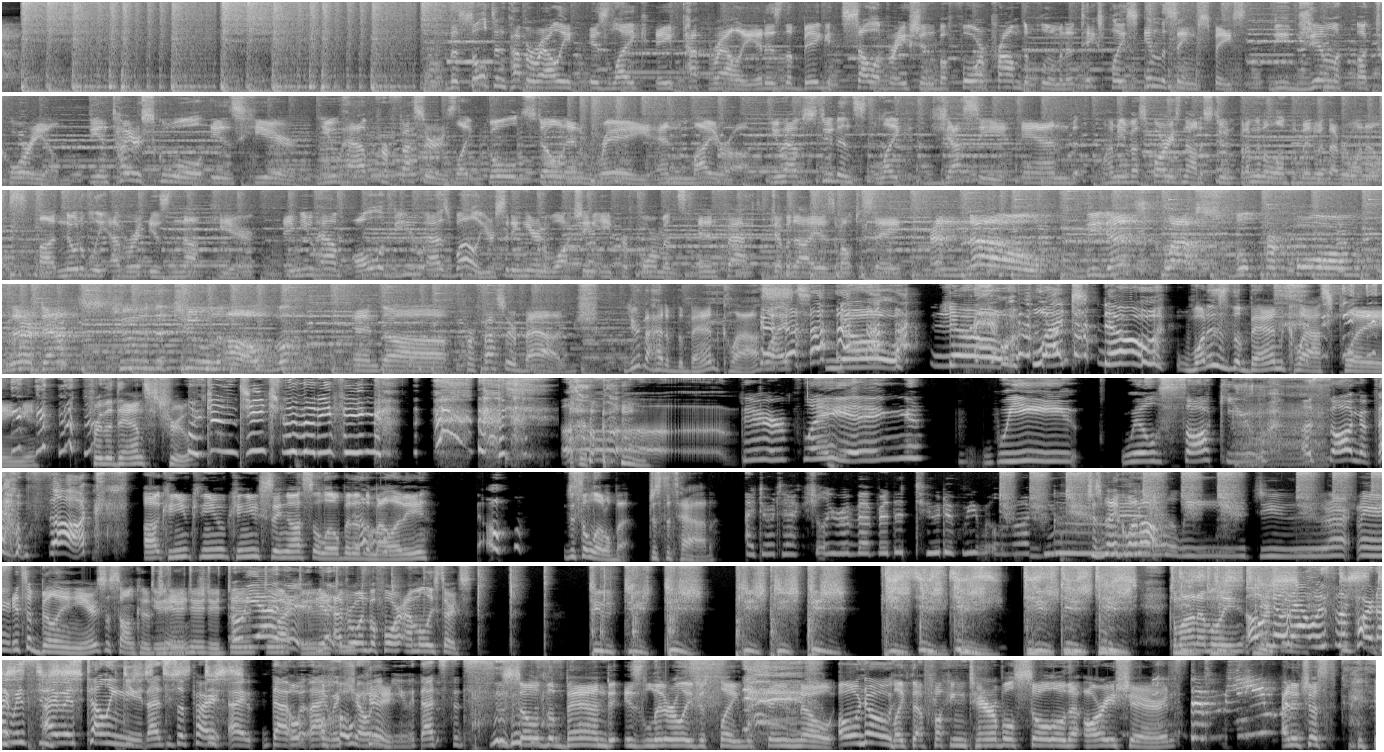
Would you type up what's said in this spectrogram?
The Salt and Pepper Rally is like a pep rally. It is the big celebration before Prom de Plume, and it takes place in the same space, the Gym-atorium. The entire school is here. You have professors like Goldstone and Ray and Myra. You have students like Jesse and, I mean, Vespari's not a student, but I'm gonna lump him in with everyone else. Uh, notably, Everett is not here. And you have all of you as well. You're sitting here and watching a performance, and in fact, Jebediah is about to say, And now, the dance class will perform their dance to the tune of. And, uh, Professor Badge, you're the head of the band class. What? no. No. What? No. What is the band class playing for the dance troupe? I didn't teach them anything. Uh, they're playing We Will Sock You, a song about socks. Uh, can you can you can you sing us a little bit of the melody? No, Just a little bit, just a tad. I don't actually remember the tune of We Will Rock You. Just make one up. Really do not- It's a billion years. The song could have changed. Oh, yeah, Alright, the- yeah. Everyone, before Emily starts. Tush, tush, tush, tush, tush, tush, tush, tush, tush, tush, tush, tush. Come on, Emily. Oh no, that was the part I was I was telling you. That's the part I that oh, I was oh, okay. showing you. That's the So the band is literally just playing the same note. Oh no. Like that fucking terrible solo that Ari shared. It's the meme. And it's just and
